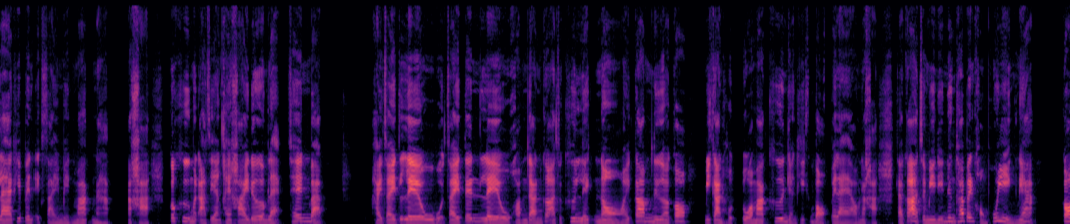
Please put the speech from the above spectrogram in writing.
แรกที่เป็น excitement มากนักนะคะ ก็คือมันอาจจะยังคล้ายๆเดิมแหละ เช่นแบบ หายใจเร็ว หัวใจเต้นเร็ว ความดันก็อาจจะขึ้นเล็กน้อย กล้ามเนื้อก็มีการหดตัวมากขึ้นอย่างที่บอกไปแล้วนะคะ แต่ก็อาจจะมีนิดนึงถ้าเป็นของผู้หญิงเนี่ย ก็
